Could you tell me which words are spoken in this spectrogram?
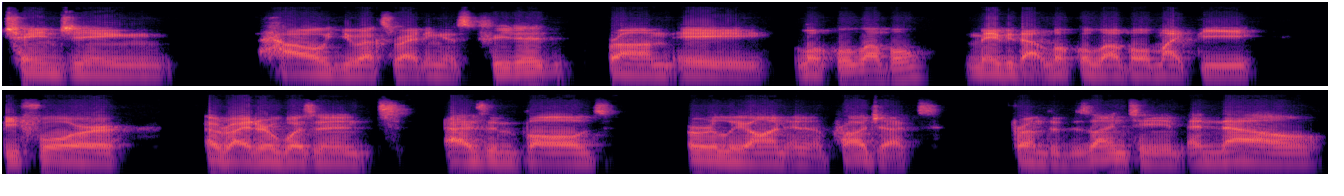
changing how UX writing is treated from a local level. Maybe that local level might be before a writer wasn't as involved early on in a project from the design team and now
